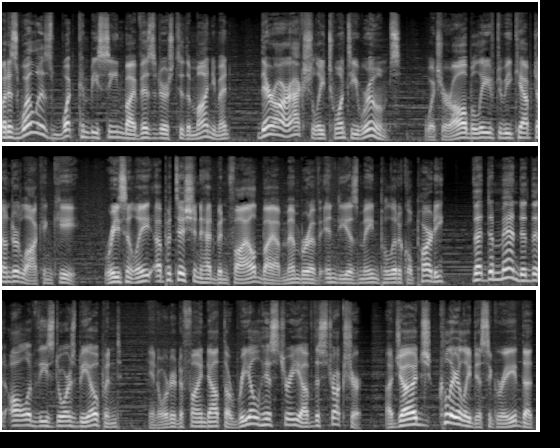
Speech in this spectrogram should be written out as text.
but as well as what can be seen by visitors to the monument, there are actually 20 rooms, which are all believed to be kept under lock and key. Recently, a petition had been filed by a member of India's main political party that demanded that all of these doors be opened in order to find out the real history of the structure. A judge clearly disagreed that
